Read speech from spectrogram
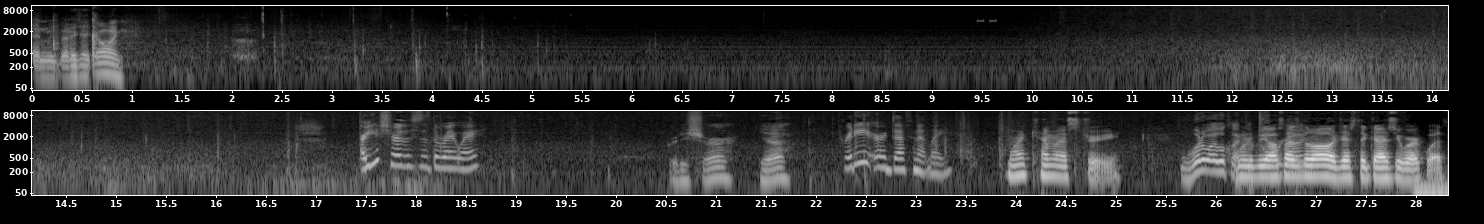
Then we better get going. Are you sure this is the right way? Pretty sure? Yeah. Pretty or definitely? My chemistry. What do I look like? Would a it be all tour sides of the guide? ball or just the guys you work with?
